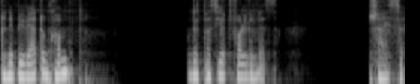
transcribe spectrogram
eine Bewertung kommt und es passiert Folgendes. Scheiße.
